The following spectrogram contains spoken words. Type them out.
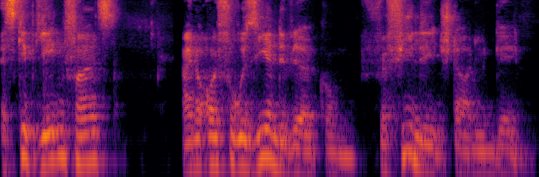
Es gibt jedenfalls eine euphorisierende Wirkung für viele, die ins Stadion gehen.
